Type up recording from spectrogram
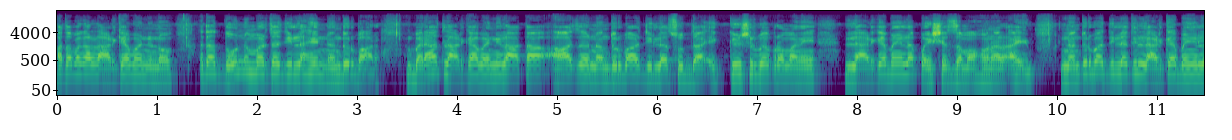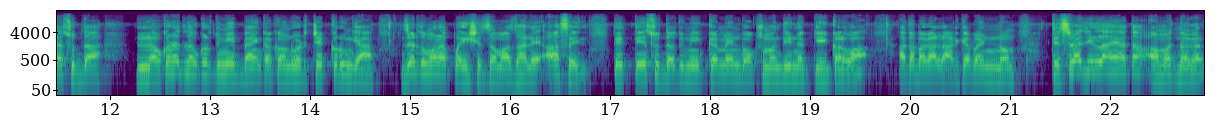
आता बघा लाडक्या बहिणीनो आता दोन नंबरचा जिल्हा आहे नंदुरबार. बऱ्याच लाडक्या बहिणीला आता आज नंदुरबार जिल्ह्यात सुद्धा एकवीस रुपयेप्रमाणे लाडक्या बहिणीला पैसे जमा होणार आहे. नंदुरबार जिल्ह्यातील लाडक्या बहिणीला सुद्धा लवकरात लवकर तुम्ही बँक अकाउंटवर चेक करून घ्या. जर तुम्हाला पैसे जमा झाले असेल तर ते सुद्धा तुम्ही कमेंट बॉक्समध्ये नक्की कळवा. आता बघा लाडक्या बहिणींनो तिसरा जिल्हा आहे आता अहमदनगर.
